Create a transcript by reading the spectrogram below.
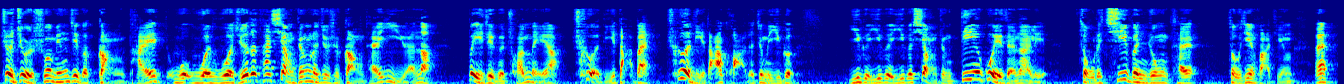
这就是说明这个港台，我我我觉得它象征了就是港台议员呐被这个传媒啊彻底打败、彻底打垮的这么一个一个一个一个象征，跌跪在那里，走了七分钟才走进法庭。哎，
